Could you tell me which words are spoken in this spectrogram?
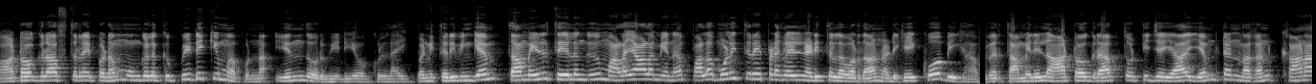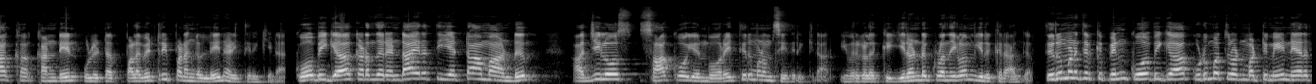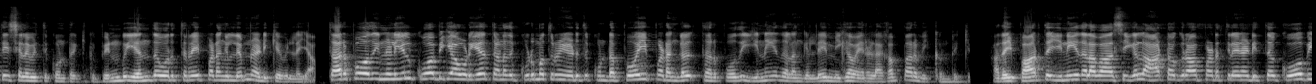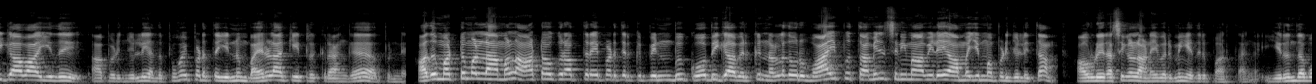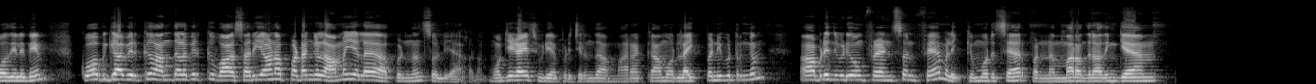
Autograph திரைப்படம் உங்களுக்கு பிடிக்கும் அப்படின்னா எந்த ஒரு வீடியோவுக்கு லைக் பண்ணி தெரிவிங்க? தமிழ் தெலுங்கு மலையாளம் என பல மொழி திரைப்படங்களில் நடித்துள்ளவர் தான் நடிகை கோபிகா. இவர் தமிழில் ஆட்டோகிராஃப் தொட்டி ஜெயா எம்டன் மகன் கானா க- கண்டேன் உள்ளிட்ட பல வெற்றி படங்களிலே நடித்திருக்கிறார். கோபிகா கடந்த ரெண்டாயிரத்தி எட்டாம் ஆண்டு அஜிலோஸ் சாக்கோ என்பவரை திருமணம் செய்திருக்கிறார். இவர்களுக்கு இரண்டு குழந்தைகளும் இருக்கிறாங்க. திருமணத்திற்கு பின் கோபிகா குடும்பத்துடன் மட்டுமே நேரத்தை செலவித்துக் கொண்டிருக்கு பின்பு எந்த ஒரு திரைப்படங்களிலும் நடிக்கவில்லையா? தற்போது இந்நிலையில் கோபிகாவுடைய தனது குடும்பத்துடன் எடுத்துக்கொண்ட புகைப்படங்கள் தற்போது இணையதளங்களிலே மிக வைரலாக பரவிக்கொண்டிருக்கிறது அதை பார்த்த இணையதளவாசிகள் ஆட்டோகிராஃப் படத்திலே நடித்த கோபிகாவா இது அப்படின்னு சொல்லி அந்த புகைப்படத்தை இன்னும் வைரலாக்கிட்டு இருக்கிறாங்க அப்படின்னு. அது மட்டுமல்லாமல் ஆட்டோகிராஃப் திரைப்படத்திற்கு பின்பு கோபிகாவிற்கு நல்லது ஒரு வாய்ப்பு தமிழ் சினிமாவிலே அமையும் அப்படின்னு சொல்லித்தான் அவருடைய ரசிகர்கள் அனைவருமே எதிர்பார்த்தாங்க. இருந்த போதிலுமே கோபிகாவிற்கு அந்த அளவிற்கு வா சரியான படங்கள் அமையலை அப்படின்னு தான் சொல்லி ஆகணும். ஓகே காய்ஸ் வீடியோ பிடிச்சிருந்தா மறக்காம ஒரு லைக் பண்ணி விட்டுருங்க. அப்படி இந்த வீடியோ ஃப்ரெண்ட்ஸ் அண்ட் ஃபேமிலிக்கும் ஒரு ஷேர் பண்ண மறந்துடாதீங்க.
